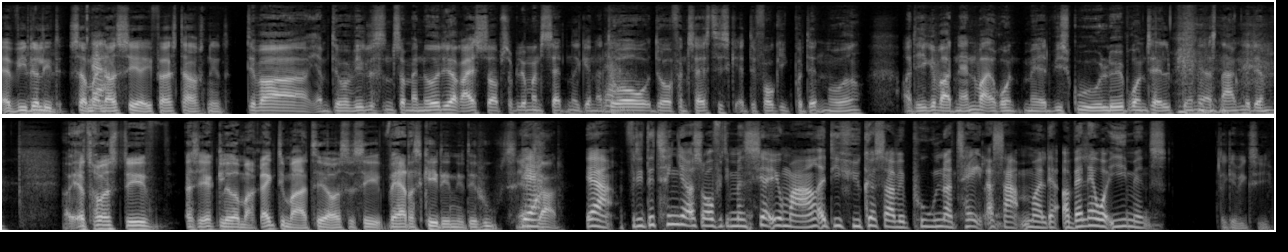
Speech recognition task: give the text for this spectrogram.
af vidderligt, som man ja. også ser i første afsnit. Det var, jamen, det var virkelig sådan, som man nåede lige at rejse sig op, så blev man sat ned igen, og ja. det, var, det var fantastisk, at det foregik på den måde, og det ikke var den anden vej rundt med, at vi skulle løbe rundt til alle pigerne og snakke med dem. Og jeg tror også, det, altså jeg glæder mig rigtig meget til også at se, hvad er der sket inde i det hus. Ja, ja. klart. Ja, fordi det tænker jeg også over, fordi man ser jo meget, at de hygger sig ved poolen og taler sammen og alt det. Og hvad laver I imens? Det kan vi ikke sige.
